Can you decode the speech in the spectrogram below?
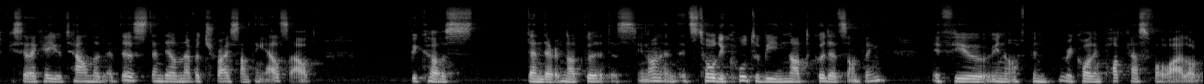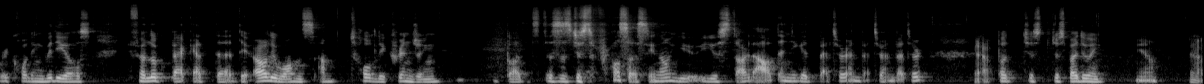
if you say like, hey, you're talented at this, then they'll never try something else out because then they're not good at this. You know, and it's totally cool to be not good at something if you you know i've been recording podcasts for a while or recording videos if i look back at the, the early ones i'm totally cringing. But this is just a process you know you you start out and you get better and better and better. Yeah. But just just by doing you know. Yeah.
